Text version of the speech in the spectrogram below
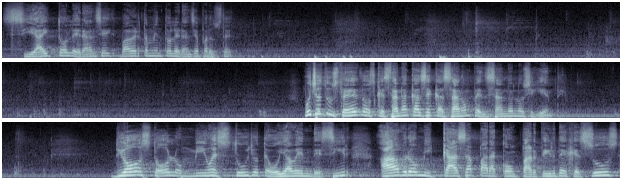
Si hay tolerancia, va a haber también tolerancia para usted. Muchos de ustedes, los que están acá, se casaron pensando en lo siguiente. Dios, todo lo mío es tuyo, te voy a bendecir. Abro mi casa para compartir de Jesús.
